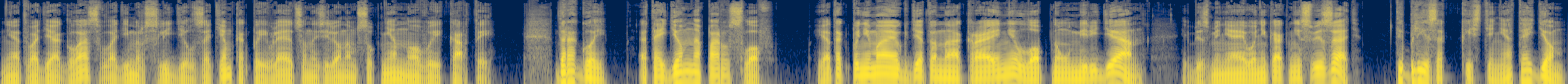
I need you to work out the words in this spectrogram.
Не отводя глаз, Владимир следил за тем, как появляются на зеленом сукне новые карты. «Дорогой, отойдем на пару слов. Я так понимаю, где-то на окраине лопнул меридиан, и без меня его никак не связать. Ты близок к истине, отойдем.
